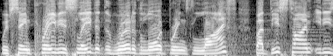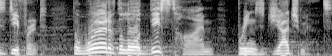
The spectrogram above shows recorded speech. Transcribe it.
We've seen previously that the word of the Lord brings life, but this time it is different. The word of the Lord this time brings judgment.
